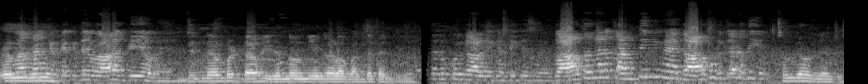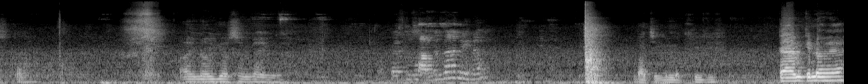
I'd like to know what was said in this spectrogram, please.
ਉਹਨੂੰ ਵਾਲਾ ਵੀ- ਕਿੱਡੇ ਕਿੱਡੇ ਵਾਲ ਅੱਗੇ ਹੋਣੇ ਆ। ਜਿੰਨਾ ਵੱਡਾ ਹੋਈ ਜਾਂਦਾ ਉਨੀਆਂ ਗਾਲਾਂ ਵੱਧ ਪੈਂਦੀਆਂ। ਤੈਨੂੰ ਕੋਈ ਗਾਲ ਨਹੀਂ ਕੱਢੀ ਕਿਸੇ ਨੇ। ਗਾਲ ਤਾਂ ਮੈਂ ਕੱਢਦੀ ਨਹੀਂ ਮੈਂ ਗਾਲ ਥੋੜੀ ਕੱਢਦੀ ਆ। ਸਮਝਾਉਣੇ ਤੁਸੀਂ ਤਾਂ। ਆਈ ਨੋ ਯੂ ਆਰ ਸਮਝਾਈਂਗ ਫਿਰ ਤੂੰ ਸਮਝਦਾ ਨਹੀਂ ਨਾ। ਬਚ ਗਈ ਮੱਖੀ ਜੀ। ਟਾਈਮ ਕਿੰਨਾ ਹੋਇਆ?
